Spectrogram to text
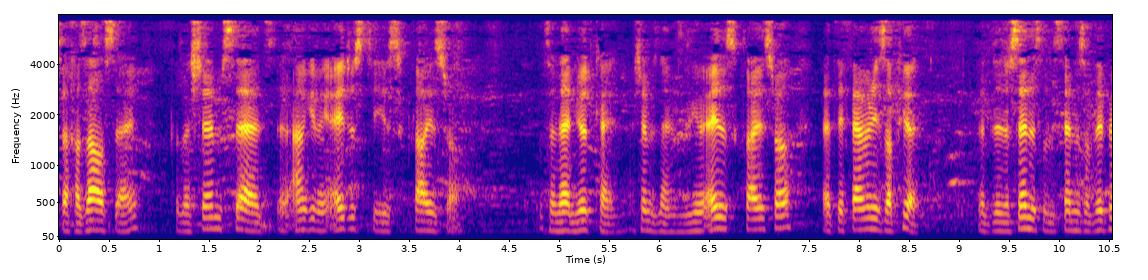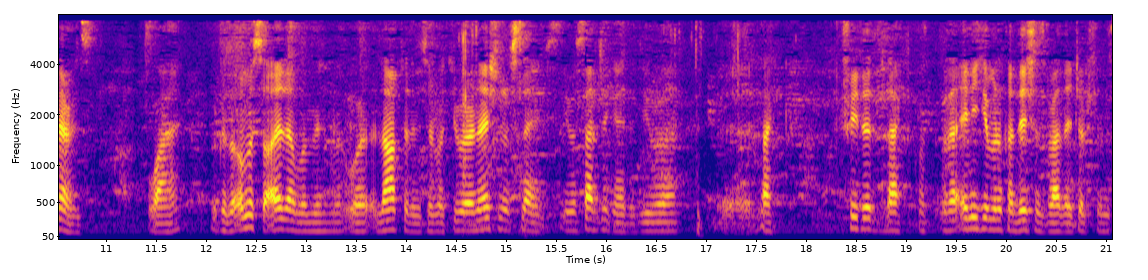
So Chazal say, because Hashem said that I'm giving ages to you, Yisrael. It's the name Yudkei, Hashem's name. I'm giving ages to Yisrael that their families are pure, that the descendants are the descendants of their parents. Why? Because the Ummah Sa'ilah women were laughed at them and said, "But you were a nation of slaves. You were subjugated. You were uh, like treated like without any human conditions by the Egyptians.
